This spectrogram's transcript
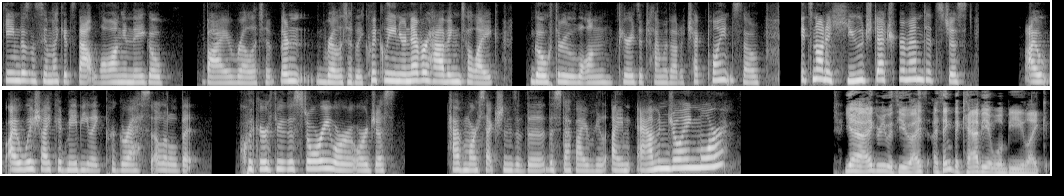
game doesn't seem like it's that long and they go by relative they're relatively quickly and you're never having to like go through long periods of time without a checkpoint. So it's not a huge detriment. It's just I I wish I could maybe like progress a little bit quicker through the story or or just have more sections of the the stuff I really I am enjoying more. Yeah, I agree with you. I th- I think the caveat will be like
